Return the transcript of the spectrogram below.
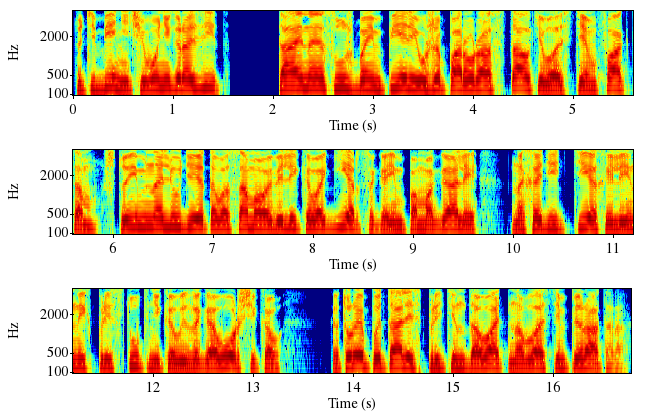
то тебе ничего не грозит. Тайная служба империи уже пару раз сталкивалась с тем фактом, что именно люди этого самого великого герцога им помогали находить тех или иных преступников и заговорщиков, которые пытались претендовать на власть императора.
